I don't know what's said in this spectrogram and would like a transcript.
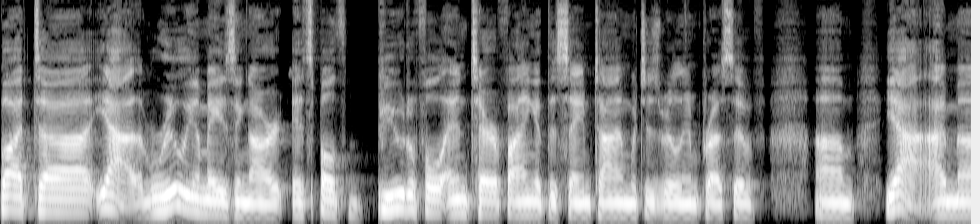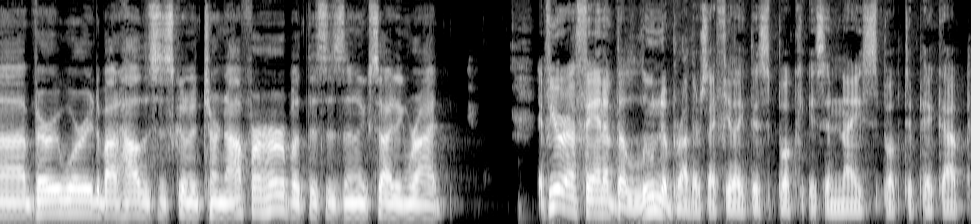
but uh, yeah, really amazing art. It's both beautiful and terrifying at the same time, which is really impressive. Um, yeah, I'm uh, very worried about how this is going to turn out for her, but this is an exciting ride. If you're a fan of the Luna Brothers, I feel like this book is a nice book to pick up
